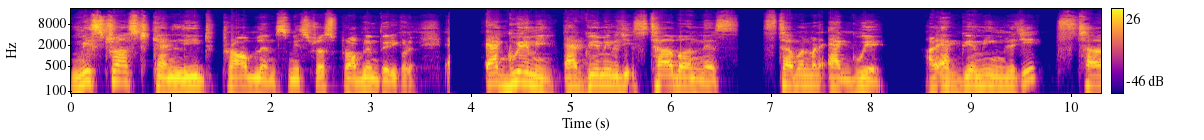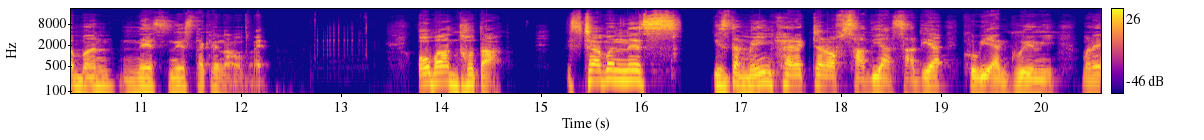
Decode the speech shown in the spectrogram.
Mistrust can lead problems mistrust problem তৈরি করে। একগুয়েমি একগুয়েমি ইংরেজি স্টাবার্ননেস স্টাবার্ন মানে আর ইংরেজি নেস থাকলে হয়। অবাধ্যতা stubbornness is the main character of Sadia. Sadia খুবই একগুয়েমি মানে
